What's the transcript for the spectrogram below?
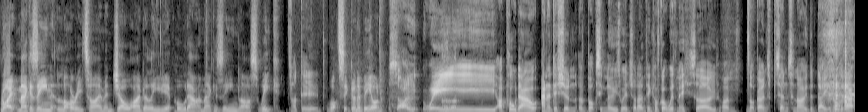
Right, magazine lottery time. And Joel, I believe you pulled out a magazine last week. I did. What's it going to be on? So we, I pulled out an edition of Boxing News, which I don't think I've got with me. So I'm not going to pretend to know the date and all of that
